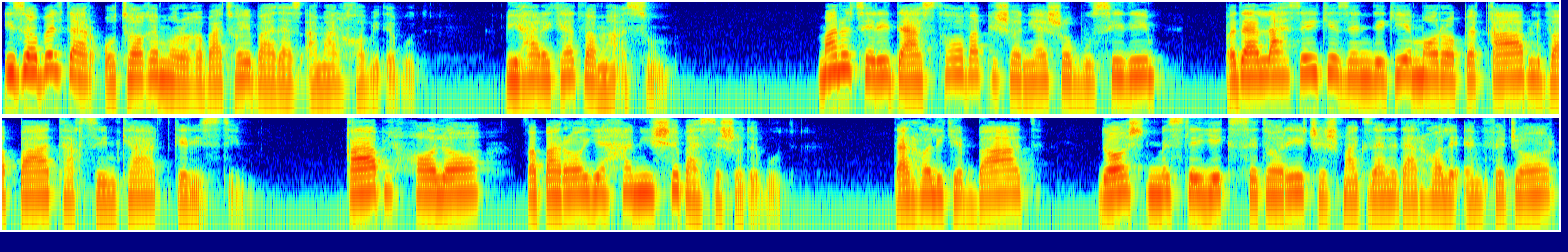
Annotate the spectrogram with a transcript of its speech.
ایزابل در اتاق مراقبت های بعد از عمل خوابیده بود. بی حرکت و معصوم. من و تری دستها و پیشانیش را بوسیدیم و در لحظه ای که زندگی ما را به قبل و بعد تقسیم کرد گریستیم. قبل حالا و برای همیشه بسته شده بود. در حالی که بعد داشت مثل یک ستاره چشمک زن در حال انفجار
